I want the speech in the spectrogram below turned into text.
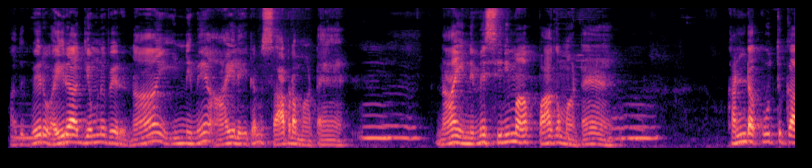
அதுக்கு பேர் வைராக்கியம்னு பேர். நான் இனிமே ஆயில் ஐட்டம் சாப்பிட மாட்டேன். நான் இனிமே சினிமா பார்க்க மாட்டேன். கண்ட கூத்துக்கா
